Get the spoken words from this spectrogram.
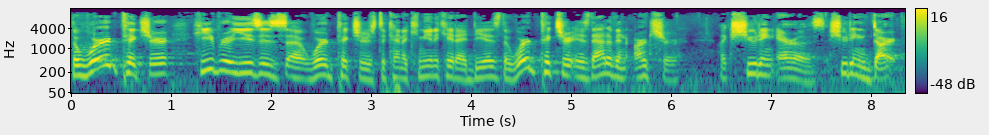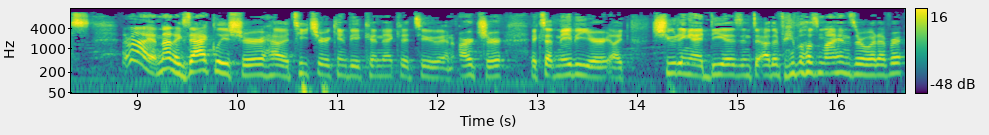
The word picture, Hebrew uses uh, word pictures to kind of communicate ideas. The word picture is that of an archer like shooting arrows, shooting darts. I'm not, I'm not, exactly sure how a teacher can be connected to an archer, except maybe you're like shooting ideas into other people's minds or whatever.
